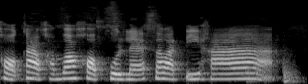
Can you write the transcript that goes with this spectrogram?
ขอกล่าวคำว่าขอบคุณและสวัสดีค่ะ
